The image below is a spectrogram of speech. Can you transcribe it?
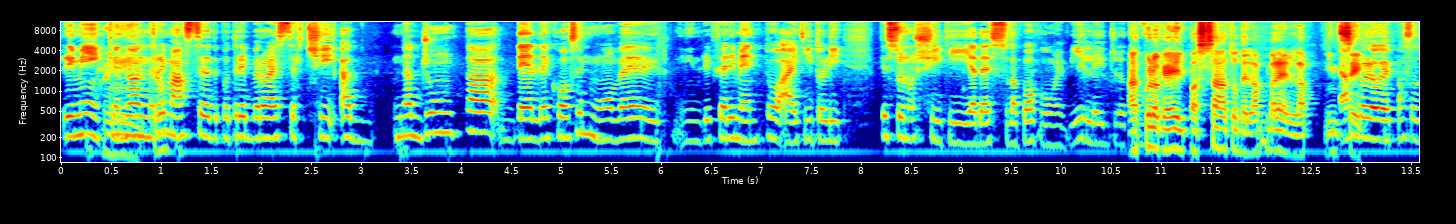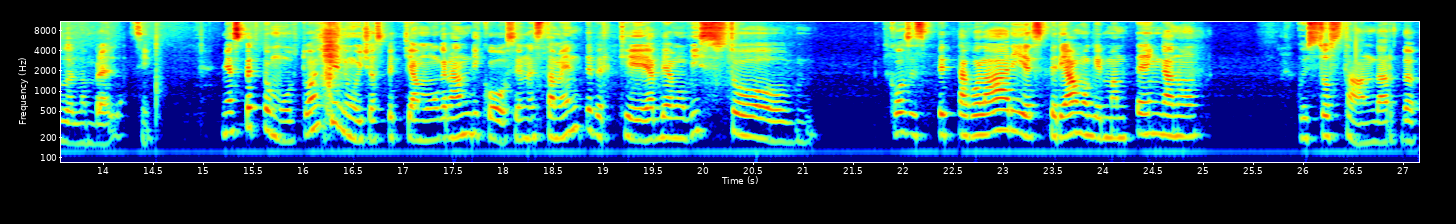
remake, e non Remake. remastered potrebbero esserci ad- in aggiunta delle cose nuove in riferimento ai titoli che sono usciti adesso da poco come Village. A come- quello che è il passato dell'Umbrella in a sé. quello che è passato dell'Umbrella, sì. Mi aspetto molto, anche noi ci aspettiamo grandi cose, onestamente, perché abbiamo visto cose spettacolari e speriamo che mantengano questo standard.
